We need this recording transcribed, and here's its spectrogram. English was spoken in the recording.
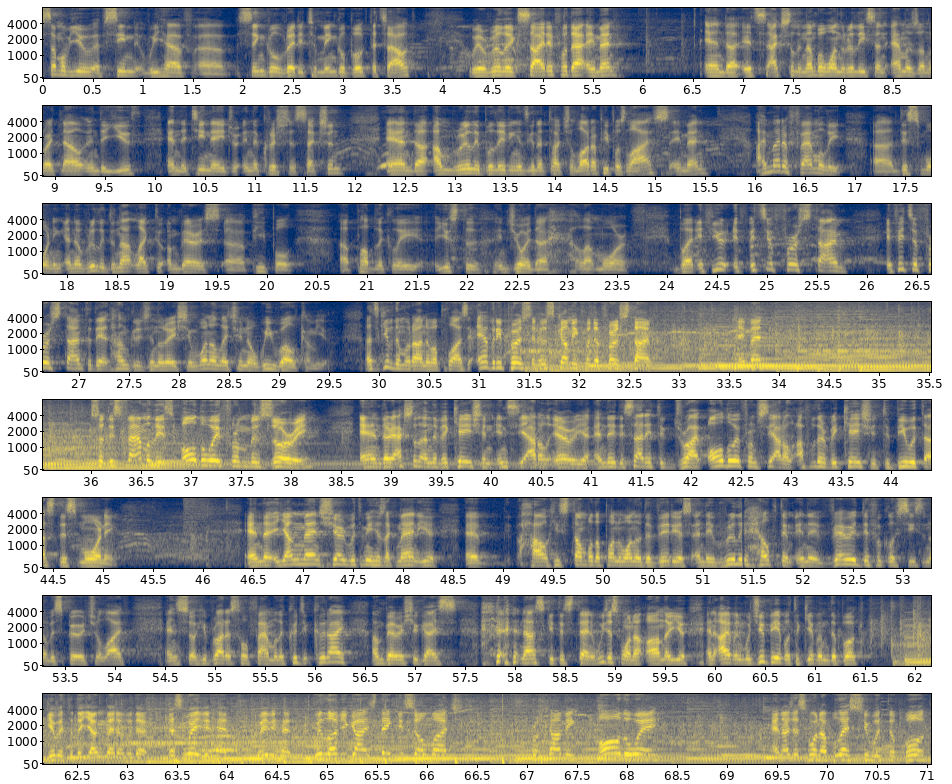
some of you have seen we have a single ready to mingle book that's out. We're really excited for that. Amen. And uh, it's actually number one release on Amazon right now in the youth and the teenager in the Christian section. And uh, I'm really believing it's going to touch a lot of people's lives. Amen. I met a family uh, this morning and I really do not like to embarrass uh, people uh, publicly. I used to enjoy that a lot more. But if you if it's your first time, if it's your first time today at Hungry Generation, want to let you know we welcome you. Let's give them a round of applause. Every person who's coming for the first time. Amen. So this family is all the way from Missouri and they're actually on the vacation in Seattle area and they decided to drive all the way from Seattle after their vacation to be with us this morning. And the young man shared with me, he's like, man, you, uh, how he stumbled upon one of the videos and they really helped him in a very difficult season of his spiritual life. And so he brought his whole family. Could could I embarrass you guys and ask you to stand? We just want to honor you. And Ivan would you be able to give him the book? Give it to the young man over there. Just wave your hand wave your hand. We love you guys. Thank you so much for coming all the way. And I just want to bless you with the book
